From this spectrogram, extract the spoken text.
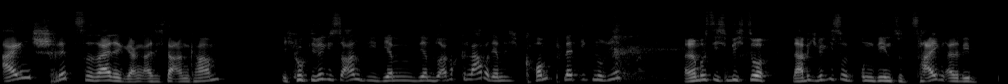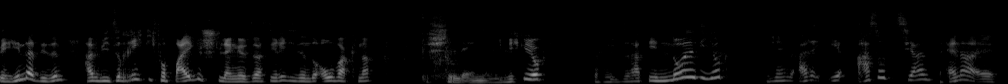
einen Schritt zur Seite gegangen, als ich da ankam? Ich gucke die wirklich so an, die die haben die haben so einfach gelabert, die haben mich komplett ignoriert. Und dann musste ich mich so da habe ich wirklich so, um denen zu zeigen, Alter, wie behindert sie sind, habe ich mich so richtig vorbeigeschlängelt, sodass die richtig sind, so overknapp. Geschlängelt. nicht gejuckt. Das das hat die null gejuckt. Und ich denke „Alter, ihr asozialen Penner, ey.“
